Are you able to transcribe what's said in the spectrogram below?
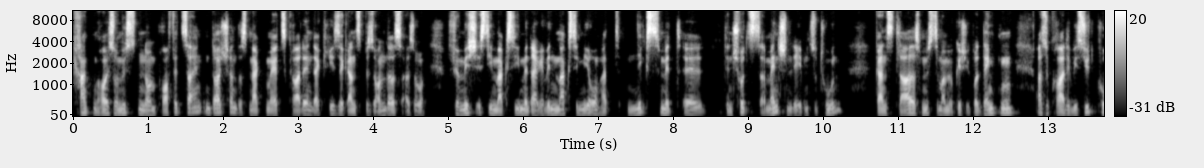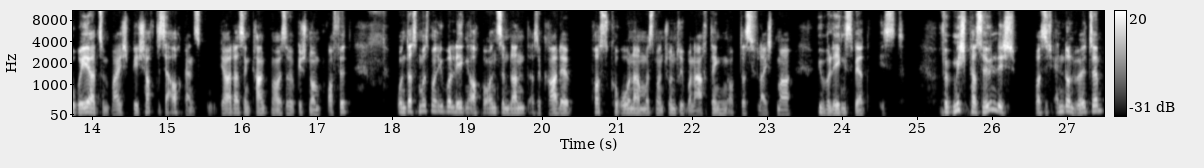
Krankenhäuser müssten Non-Profit sein in Deutschland. Das merkt man jetzt gerade in der Krise ganz besonders. Also für mich ist die Maxime der Gewinnmaximierung hat nichts mit äh, dem Schutz der Menschenleben zu tun. Ganz klar, das müsste man wirklich überdenken. Also gerade wie Südkorea zum Beispiel schafft es ja auch ganz gut. Ja, da sind Krankenhäuser wirklich Non-Profit. Und das muss man überlegen, auch bei uns im Land. Also gerade post-Corona muss man schon drüber nachdenken, ob das vielleicht mal überlegenswert ist. Für mich persönlich, was ich ändern wollte,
